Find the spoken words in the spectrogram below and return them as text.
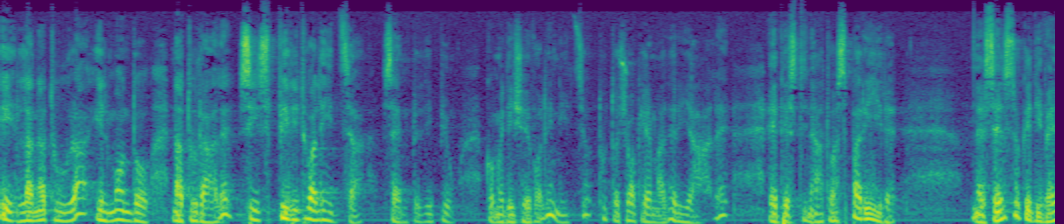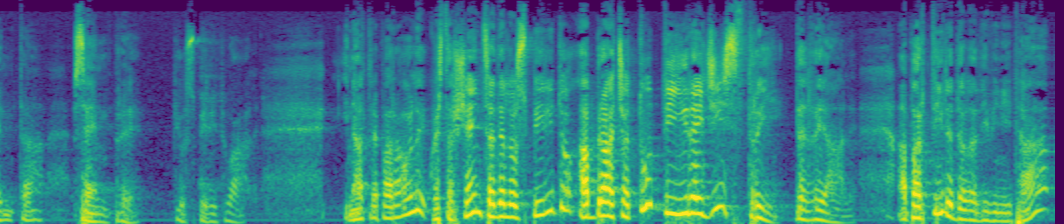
e la natura, il mondo naturale, si spiritualizza sempre di più. Come dicevo all'inizio, tutto ciò che è materiale è destinato a sparire, nel senso che diventa sempre più spirituale. In altre parole, questa scienza dello spirito abbraccia tutti i registri del reale a partire dalla divinità,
